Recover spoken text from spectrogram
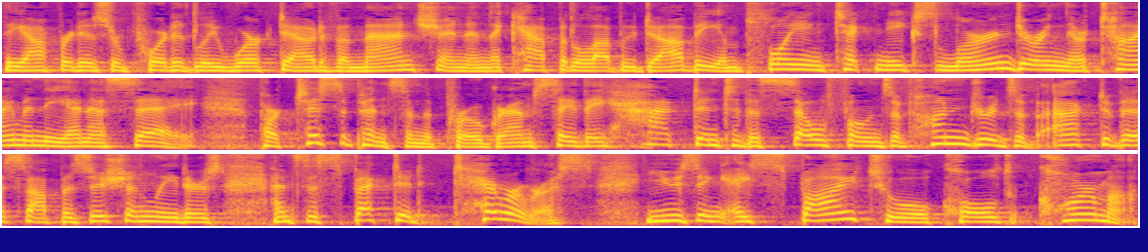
The operatives reportedly worked out of a mansion in the capital Abu Dhabi, employing techniques learned during their time in the NSA. Participants in the program say they hacked into the cell phones of hundreds of activists, opposition leaders, and suspected terrorists using a spy tool called Karma.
